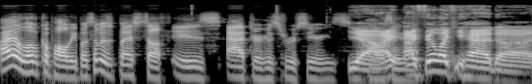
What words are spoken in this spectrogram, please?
I love Capaldi, but some of his best stuff is after his first series. Yeah, I'll I. I feel like he had uh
